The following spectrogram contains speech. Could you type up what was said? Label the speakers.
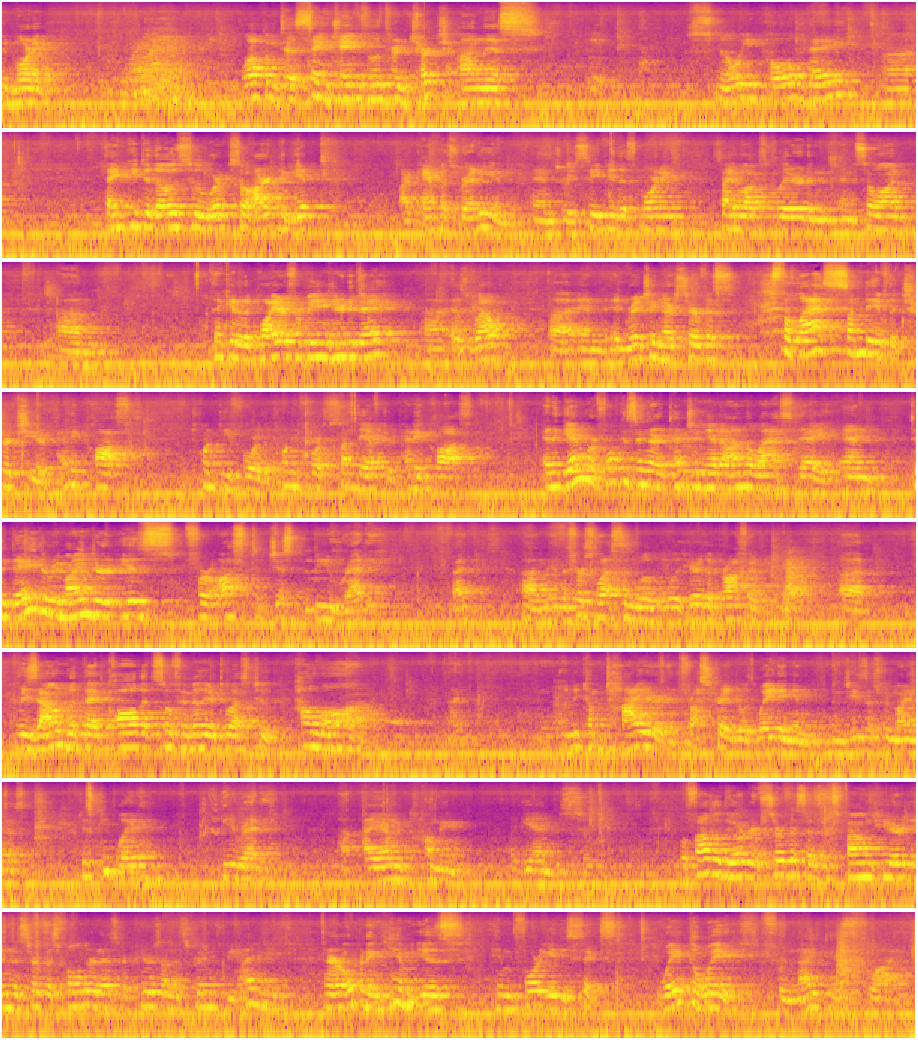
Speaker 1: Good morning. Welcome to St. James Lutheran Church on this snowy, cold day. Uh, thank you to those who worked so hard to get our campus ready and, and to receive you this morning. Sidewalks cleared and, and so on. Um, thank you to the choir for being here today uh, as well uh, and enriching our service. It's the last Sunday of the church year, Pentecost 24, the 24th Sunday after Pentecost. And again, we're focusing our attention yet on the last day. And today, the reminder is for us to just be ready, right? Um, in the first lesson, we'll, we'll hear the prophet uh, resound with that call that's so familiar to us to how long? Right? We become tired and frustrated with waiting, and, and Jesus reminds us just keep waiting, be ready. I am coming again soon. We'll follow the order of service as it's found here in the service folder and as it appears on the screens behind me. And our opening hymn is hymn 486 Wake, awake, for night is flying.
